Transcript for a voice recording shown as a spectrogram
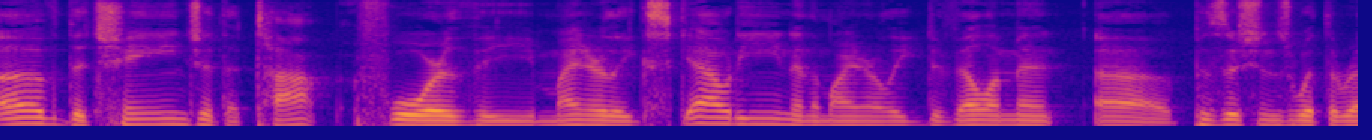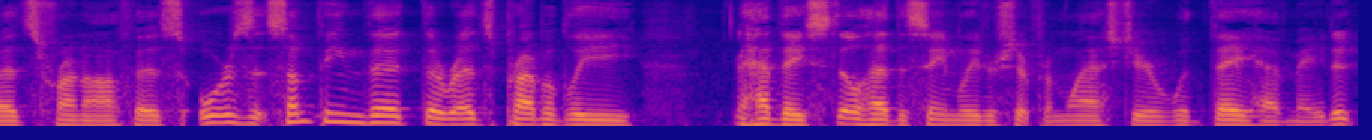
of the change at the top for the minor league scouting and the minor league development uh, positions with the Reds front office, or is it something that the Reds probably, had they still had the same leadership from last year, would they have made it?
